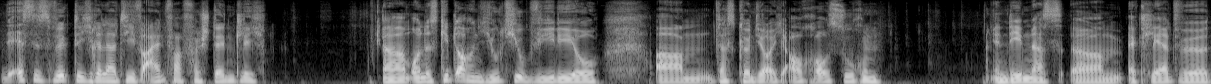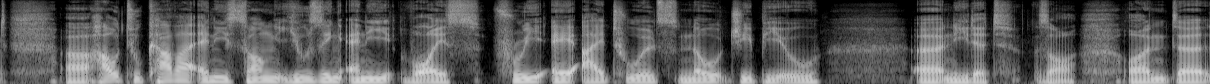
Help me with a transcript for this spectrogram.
Es ist wirklich relativ einfach verständlich. Ähm, und es gibt auch ein YouTube-Video, ähm, das könnt ihr euch auch raussuchen in dem das ähm, erklärt wird, uh, how to cover any song using any voice, free AI tools, no GPU äh, needed. So und äh,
